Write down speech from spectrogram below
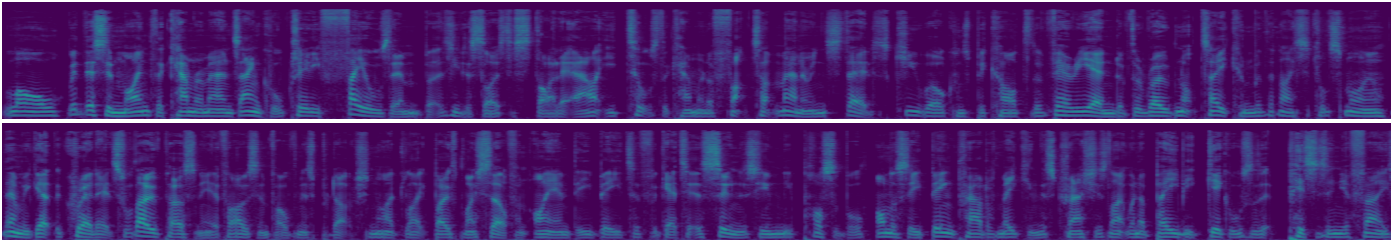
Lol. With this in mind, the cameraman's ankle clearly fails him, but as he decides to style it out, he tilts the camera in a fucked up manner instead, as Q welcomes Picard to the very end of the road not taken with a nice little smile. Then we get the credits, although personally, if I was involved in this production, I'd like both myself and IMDb to forget it as soon as humanly possible. Honestly, being proud of making this trash is like when a baby giggles as it pisses in your face.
